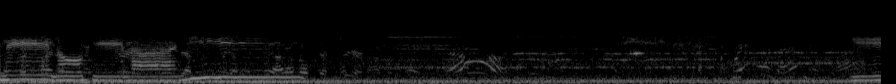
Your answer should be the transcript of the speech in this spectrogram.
Lelo Kelani. Hey.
